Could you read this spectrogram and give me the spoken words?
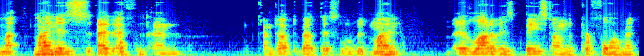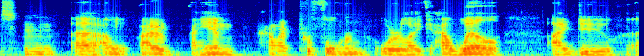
my, mine is I, I I'm kind of talked about this a little bit. Mine a lot of it is based on the performance. Mm-hmm. uh, I, I, I am how I perform or like how well I do. Uh,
